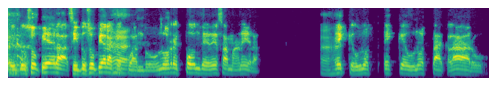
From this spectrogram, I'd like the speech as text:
Si tú supieras, si tú supieras Ajá. que cuando uno responde de esa manera, Ajá. es que uno, es que uno está claro.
